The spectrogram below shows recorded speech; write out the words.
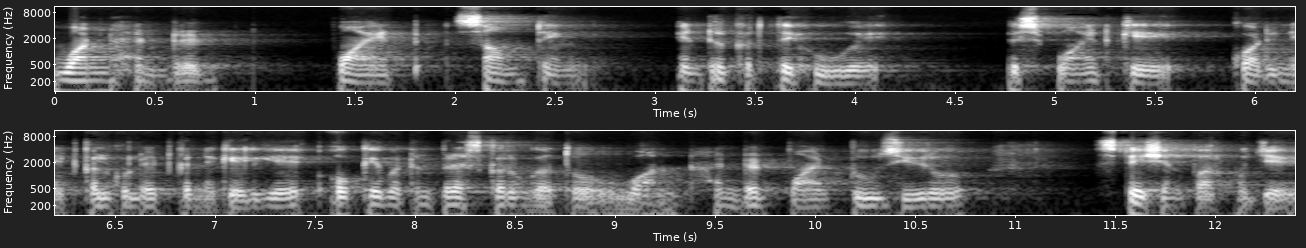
100 पॉइंट समथिंग इंटर करते हुए इस पॉइंट के कोऑर्डिनेट कैलकुलेट करने के लिए ओके बटन प्रेस करूँगा तो 100.20 स्टेशन पर मुझे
